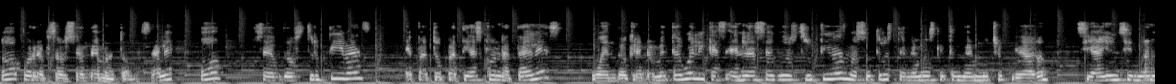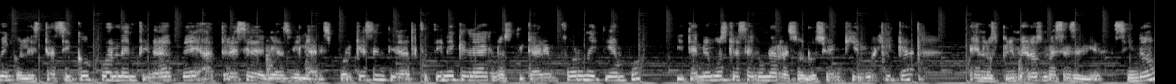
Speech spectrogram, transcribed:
o por reabsorción de hematomas, ¿sale? O pseudoobstructivas, hepatopatías connatales o endocrinometabólicas. En las pseudoobstructivas nosotros tenemos que tener mucho cuidado si hay un síndrome colestásico con la entidad de A13 de vías biliares, porque esa entidad se tiene que diagnosticar en forma y tiempo y tenemos que hacer una resolución quirúrgica en los primeros meses de vida. Si no,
